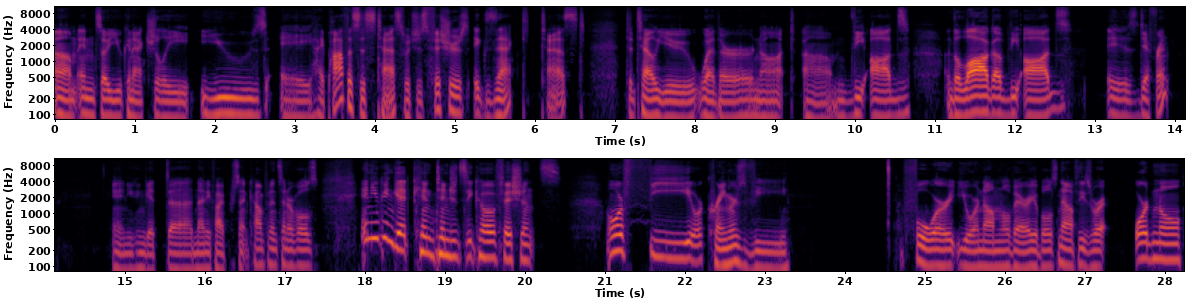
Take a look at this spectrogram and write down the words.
Um, and so you can actually use a hypothesis test, which is Fisher's exact test, to tell you whether or not um, the odds, the log of the odds is different. And you can get uh, 95% confidence intervals. And you can get contingency coefficients or phi or Cramer's V for your nominal variables. Now, if these were ordinal,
